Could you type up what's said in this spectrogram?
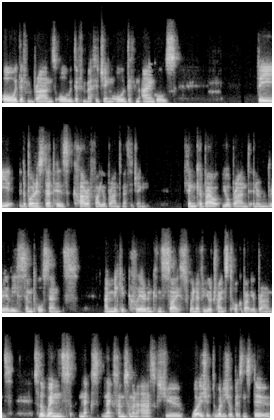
all with different brands, all with different messaging, all with different angles, the the bonus step is clarify your brand messaging. Think about your brand in a really simple sense and make it clear and concise whenever you're trying to talk about your brand. So that when next next time someone asks you what is your, what does your business do,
